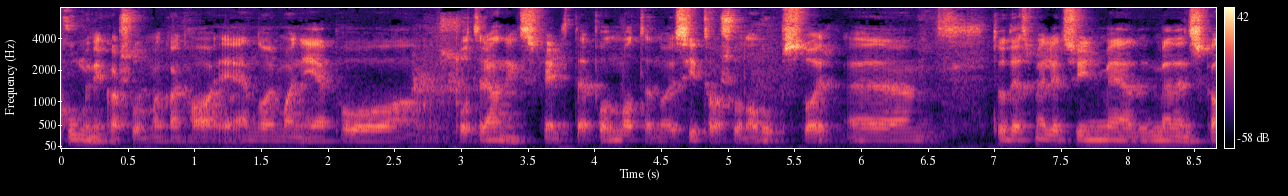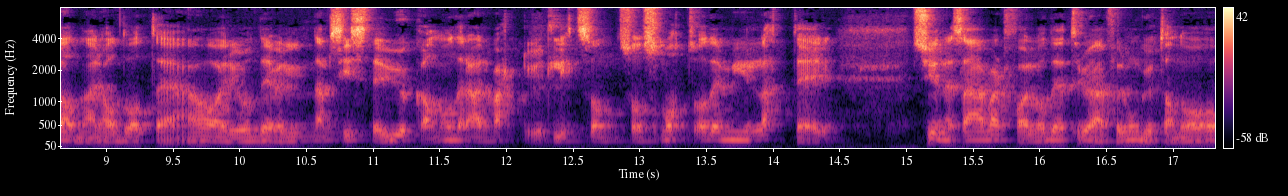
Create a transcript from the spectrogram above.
kommunikasjonen man kan ha, er når man er på, på treningsfeltet, på en måte når situasjonene oppstår. Uh, det er det som er litt synd med, med den skaden jeg hatt. at jeg har jo, Det er vel de siste ukene nå der jeg har vært ut litt sånn, sånn smått. og Det er mye lettere, synes jeg i hvert fall, og det tror jeg for ungguttene, å,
